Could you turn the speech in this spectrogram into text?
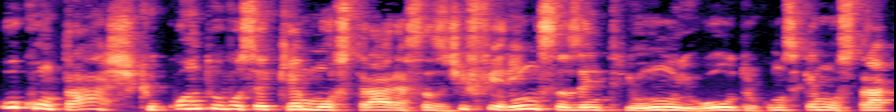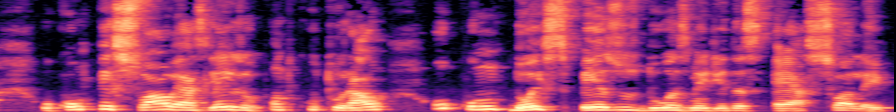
o contraste, que o quanto você quer mostrar essas diferenças entre um e o outro, como você quer mostrar o quão pessoal é as leis, o quanto cultural, ou com dois pesos, duas medidas é a sua lei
